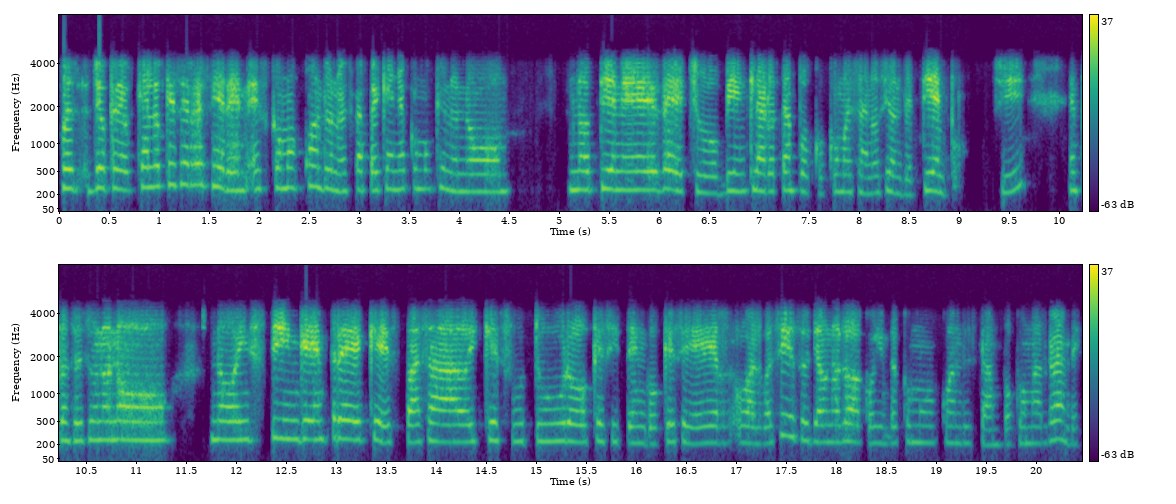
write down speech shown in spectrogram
Pues yo creo que a lo que se refieren es como cuando uno está pequeño, como que uno no, no tiene de hecho bien claro tampoco como esa noción de tiempo, ¿sí? Entonces uno no, no distingue entre qué es pasado y qué es futuro, que si tengo que ser o algo así, eso ya uno lo va cogiendo como cuando está un poco más grande.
